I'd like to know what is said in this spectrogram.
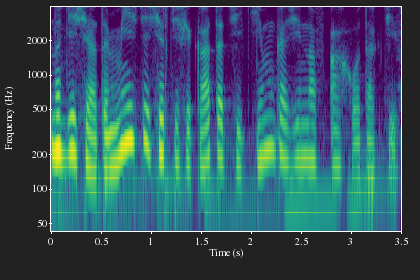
На десятом месте сертификат от сети магазинов Охот Актив.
